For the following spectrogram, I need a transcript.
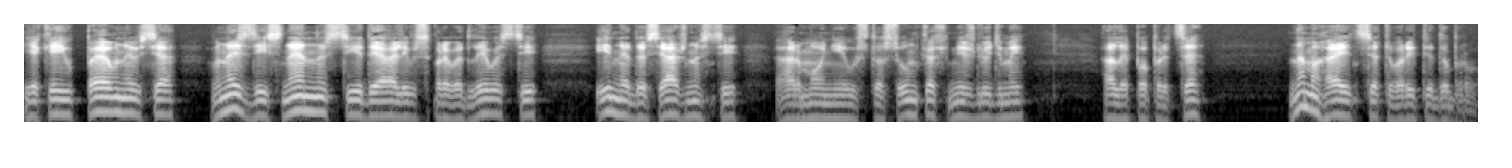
який впевнився в нездійсненності ідеалів справедливості і недосяжності гармонії у стосунках між людьми, але, попри це, намагається творити добро.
